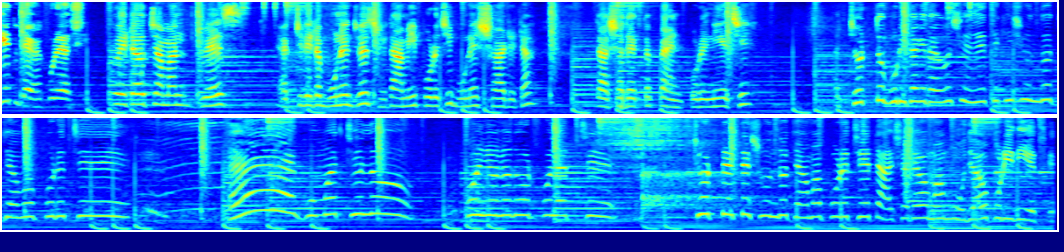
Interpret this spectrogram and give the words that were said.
গিয়ে একটু দেখা করে আসি। তো এটা হচ্ছে আমার ড্রেস অ্যাকচুয়ালি এটা বোনের ড্রেস সেটা আমি পরেছি, বোনের শার্ট এটা। তার সাথে একটা প্যান্ট পরে নিয়েছি। আর ছোট্ট বুড়িটাকে দেখো সেজেছে কি সুন্দর জামা পরেছে। হ্যাঁ ঘুমাচ্ছিল। ওই জন্য ধর পোলাচ্ছে। ছোট্ট একটা সুন্দর জামা পরেছে, তার সাথে আমার মা মোজাও পরিয়ে দিয়েছে।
